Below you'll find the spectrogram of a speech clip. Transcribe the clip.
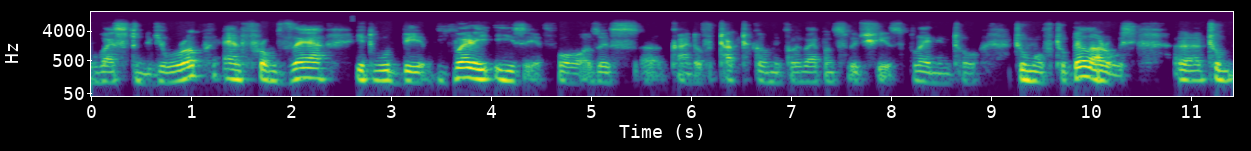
Western Europe, and from there it would be very easy for this uh, kind of tactical nuclear weapons, which he is planning to to move to Belarus, uh, to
